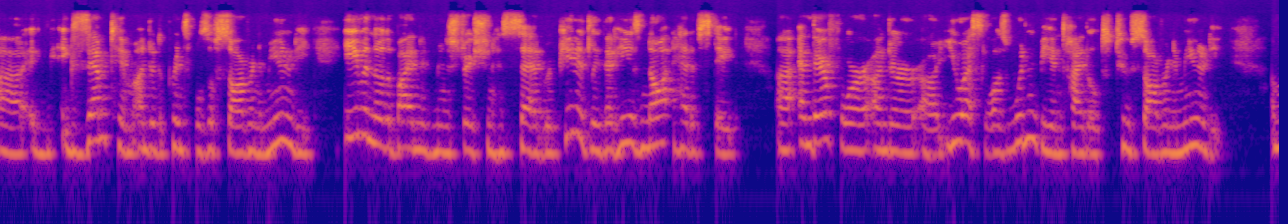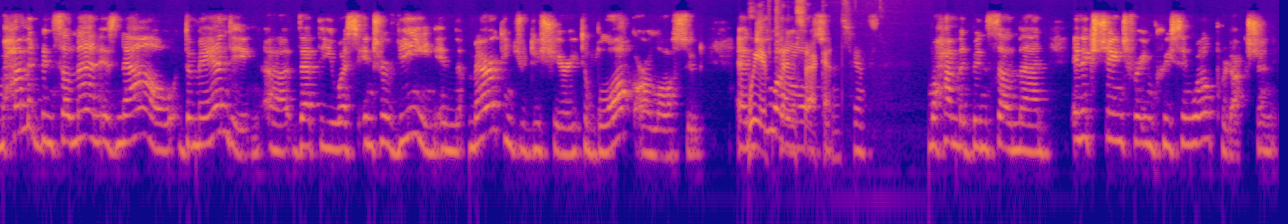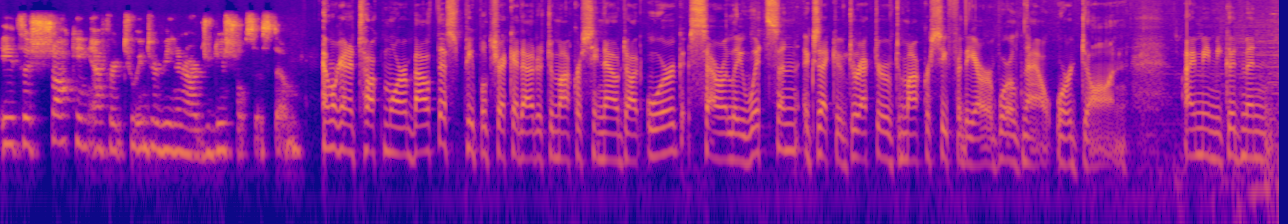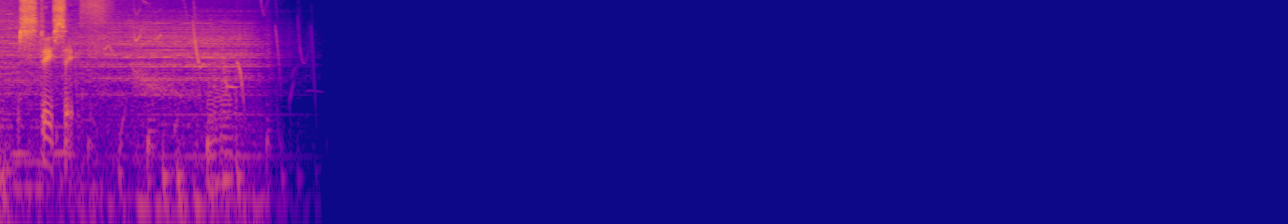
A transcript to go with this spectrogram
exempt him under the principles of sovereign immunity, even though the Biden administration has said repeatedly that he is not head of state and therefore, under U.S. laws, wouldn't be entitled to sovereign immunity. Mohammed bin Salman is now demanding uh, that the U.S. intervene in the American judiciary to block our lawsuit. And we have 10 seconds. Mohammed bin Salman in exchange for increasing oil production. It's a shocking effort to intervene in our judicial system. And we're going to talk more about this. People check it out at democracynow.org. Sarah Leah Whitson, Executive Director of Democracy for the Arab World Now, or DAWN. I'm Amy Goodman. Stay safe.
